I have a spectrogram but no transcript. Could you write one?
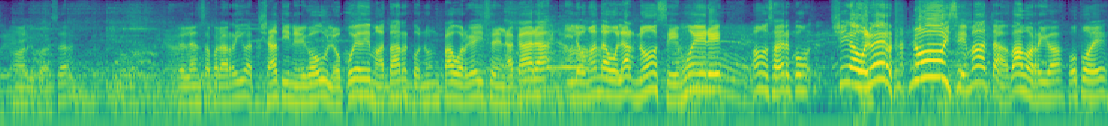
pero Vamos a ver qué puede hacer. Lo lanza para arriba, ya tiene el go, lo puede matar con un Power Geyser en la cara y lo manda a volar, no, se muere. Vamos a ver cómo... ¡Llega a volver! ¡No! Y se mata. Vamos arriba, vos podés.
